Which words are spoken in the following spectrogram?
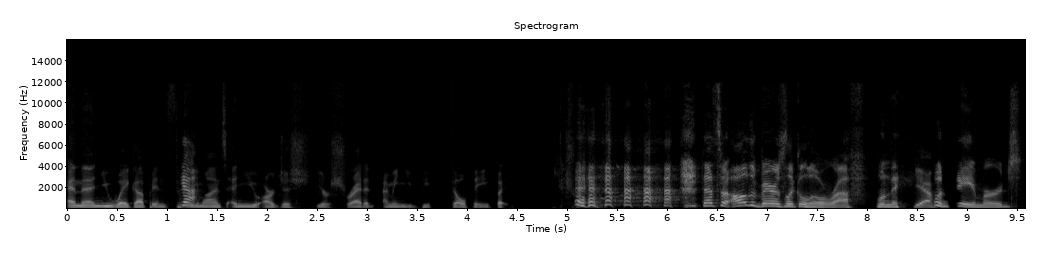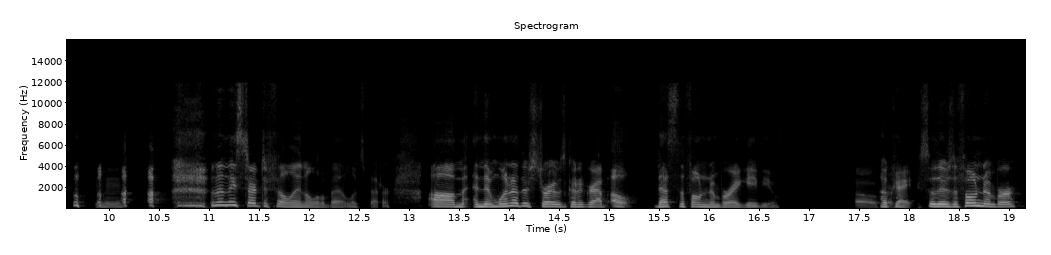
and then you wake up in three Yeah. months and you are just you're shredded. I mean, you'd be filthy, but That's what all the bears look a little rough when they Yeah. when they emerge. Mhm. and then they start to fill in a little bit. It looks better. Um, and then one other story I was going to grab. Oh, that's the phone number I gave you. oh, Okay. So there's a phone number,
